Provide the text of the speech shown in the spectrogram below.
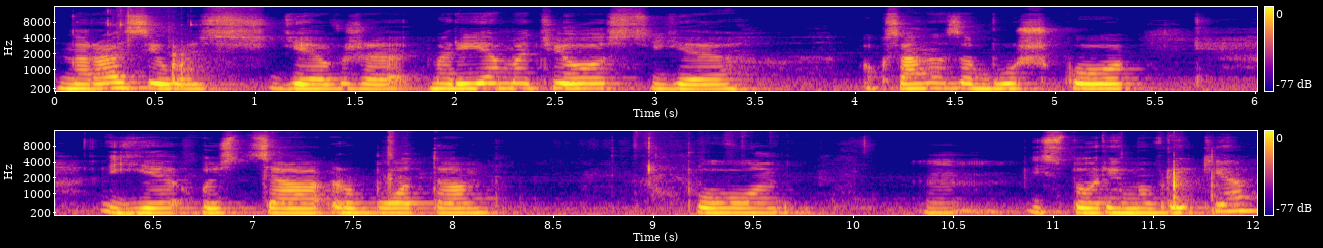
наразі ось є вже Марія Матіос, є Оксана Забушко, є ось ця робота по історії Маврикія.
